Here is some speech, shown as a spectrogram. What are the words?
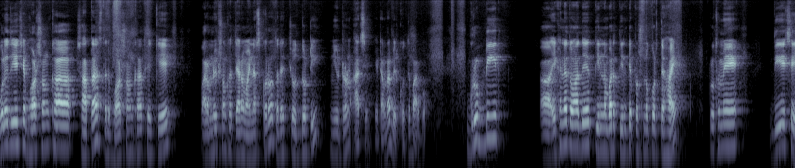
বলে দিয়েছে ভর সংখ্যা সাতাশ, তাহলে ভর সংখ্যা থেকে পারমাণবিক সংখ্যা তেরো মাইনাস করো, তাহলে চোদ্দোটি নিউট্রন আছে, এটা আমরা বের করতে পারব। গ্রুপ ডির এখানে তোমাদের তিন নম্বরে তিনটে প্রশ্ন করতে হয়। প্রথমে দিয়েছে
